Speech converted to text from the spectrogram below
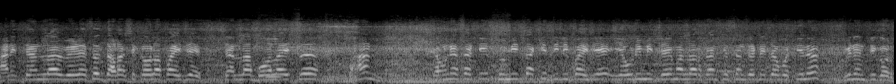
आणि त्यांना वेळेसच धडा शिकवला पाहिजे. त्यांना बोलायचं भान ठेवण्यासाठी तुम्ही ताकीद दिली पाहिजे. एवढी मी जय मल्हार क्रांती संघटनेच्या वतीनं विनंती करतो.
